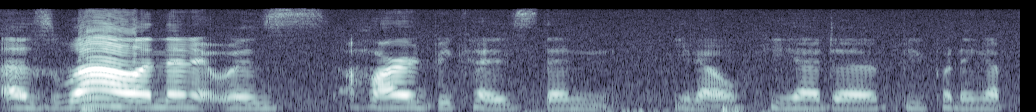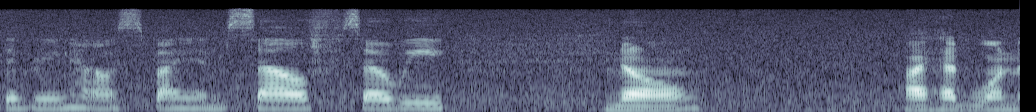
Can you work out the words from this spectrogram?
as well. And then it was hard because then, you know, he had to be putting up the greenhouse by himself. So we, No. I had one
